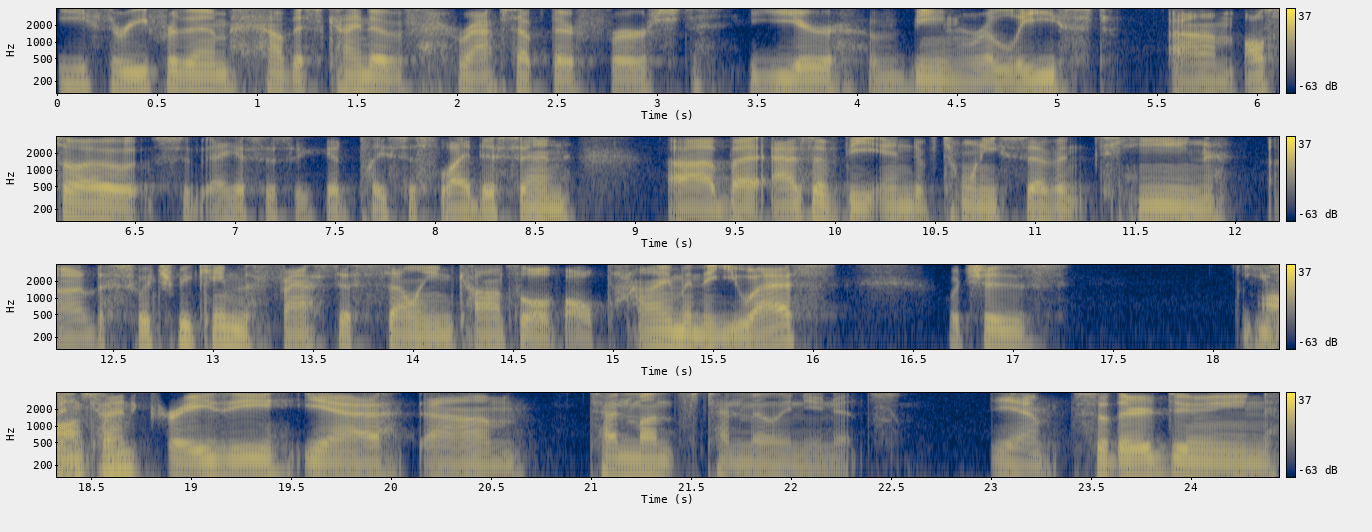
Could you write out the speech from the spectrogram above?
E3 for them. How this kind of wraps up their first year of being released. Um, also, I guess this is a good place to slide this in. Uh, but as of the end of 2017, uh, the Switch became the fastest selling console of all time in the US, which is even awesome. kind of crazy. Yeah. Um, 10 months, 10 million units. Yeah. So they're doing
